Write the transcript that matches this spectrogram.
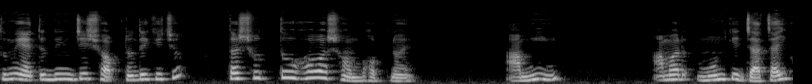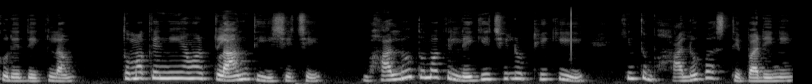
তুমি এতদিন যে স্বপ্ন দেখেছ, তা সত্য হওয়া সম্ভব নয়। আমি আমার মনকে যাচাই করে দেখলাম তোমাকে নিয়ে আমার ক্লান্তি এসেছে। ভালো তোমাকে লেগেছিল ঠিকই, কিন্তু ভালোবাসতে পারিনি।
